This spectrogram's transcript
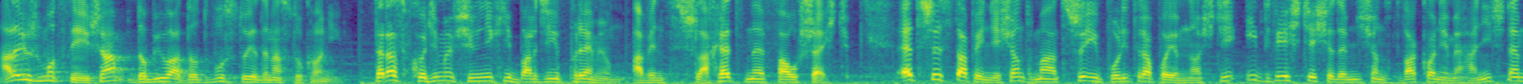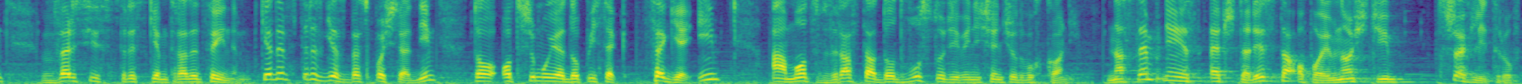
ale już mocniejsza dobiła do 211 koni. Teraz wchodzimy w silniki bardziej premium, a więc szlachetne V6. E350 ma 3,5 litra pojemności i 272 konie mechaniczne w wersji z wtryskiem tradycyjnym. Kiedy wtrysk jest bezpośredni, to otrzymuje dopisek CGI, a moc wzrasta do 292 koni. Następnie jest E400 o pojemności 3 litrów,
